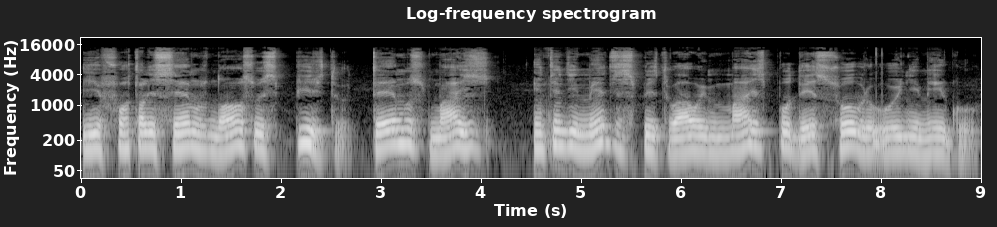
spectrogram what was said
e fortalecemos nosso espírito. Temos mais entendimento espiritual e mais poder sobre o inimigo.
